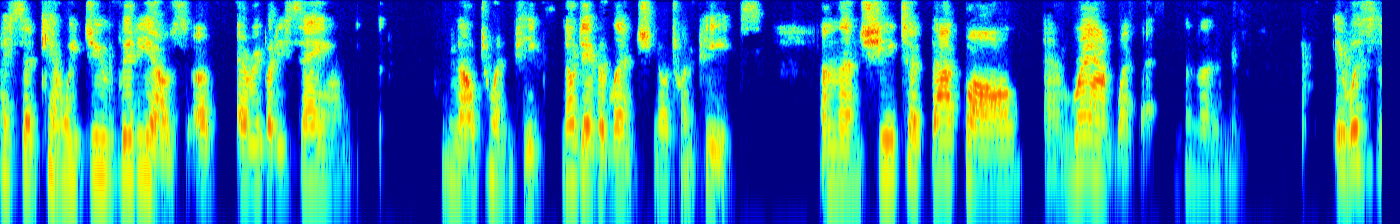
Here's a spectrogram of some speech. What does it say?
I said, can we do videos of everybody saying no Twin Peaks, no David Lynch, no Twin Peaks? And then she took that ball and ran with it. And then it was,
